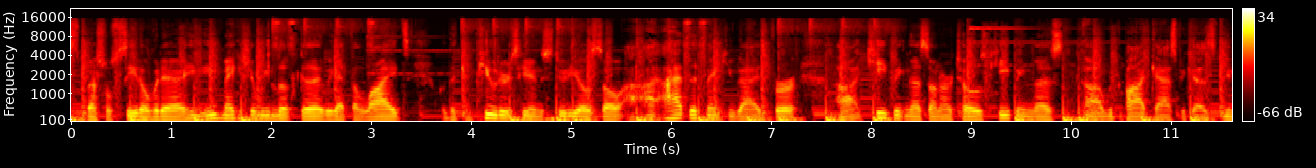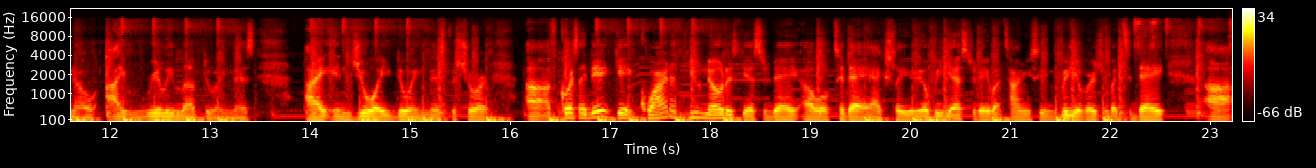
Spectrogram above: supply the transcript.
special seat over there. He, he making sure we look good. We got the lights with the computers here in the studio. So I, I have to thank you guys for uh, keeping us on our toes, keeping us uh, with the podcast because you know I really love doing this. I enjoy doing this for sure. Uh, of course, I did get quite a few notice yesterday. Oh, well, today actually. It'll be yesterday by the time you see the video version, but today, uh,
